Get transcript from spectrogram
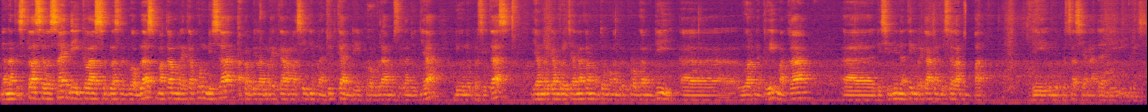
Nah nanti setelah selesai di kelas 11 dan 12 maka mereka pun bisa apabila mereka masih ingin melanjutkan di program selanjutnya di universitas yang mereka merencanakan untuk mengambil program di uh, luar negeri maka uh, di sini nanti mereka akan bisa langsung di universitas yang ada di Inggris.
